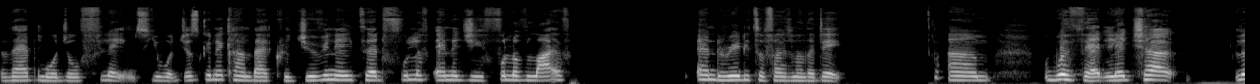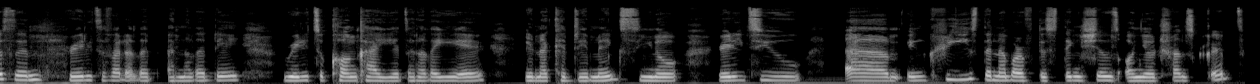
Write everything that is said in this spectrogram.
that module flames. You were just gonna come back rejuvenated, full of energy, full of life, and ready to fight another day. Um, with that lecture, listen, ready to fight another another day, ready to conquer yet another year in academics. You know, ready to um, increase the number of distinctions on your transcript.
